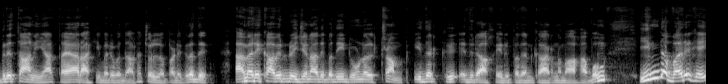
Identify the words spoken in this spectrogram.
பிரித்தானியா தயாராகி வருவதாக சொல்லப்படுகிறது. அமெரிக்காவினுடைய ஜனாதிபதி டொனால்ட் ட்ரம்ப் இதற்கு எதிராக இருப்பதன் காரணமாகவும் இந்த வருகை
